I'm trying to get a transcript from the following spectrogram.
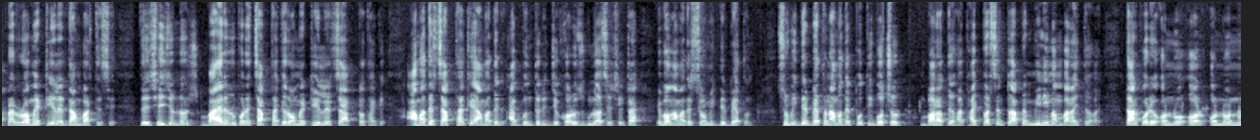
আপনার র মেটেরিয়ালের দাম বাড়তেছে। সেই জন্য বায়ারের উপরে চাপ থাকে, র মেটেরিয়ালের চাপটা থাকে। আমাদের চাপ থাকে, আমাদের আভ্যন্তরীণ যে খরচগুলো আছে সেটা এবং আমাদের শ্রমিকদের বেতন। শ্রমিকদের বেতন আমাদের প্রতি বছর বাড়াতে হয়। ফাইভ পার্সেন্ট তো আপনার মিনিমাম বাড়াইতে হয়। তারপরে অন্য অন্য অন্য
